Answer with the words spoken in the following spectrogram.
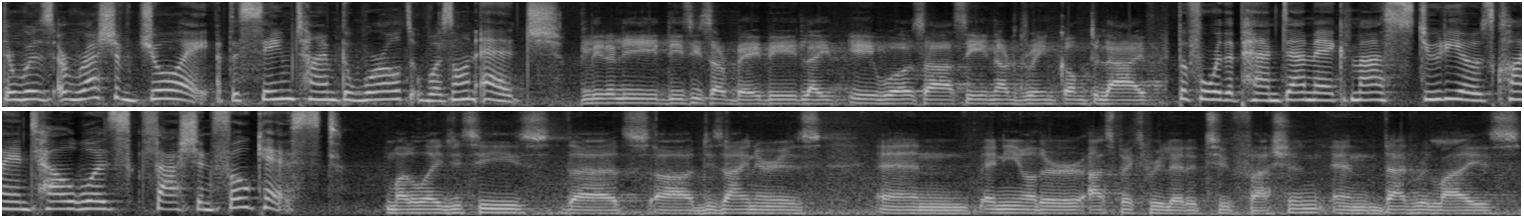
there was a rush of joy at the same time the world was on edge. Literally, this is our baby. Like, it was uh, seeing our dream come to life. Before the pandemic, Mass Studios' clientele was fashion focused model agencies, that's uh, designers, and any other aspects related to fashion, and that relies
